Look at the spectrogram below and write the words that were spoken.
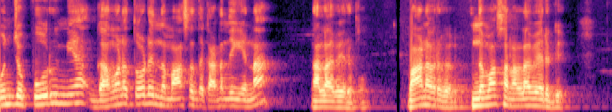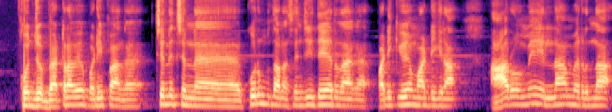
கொஞ்சம் பொறுமையாக கவனத்தோடு இந்த மாதத்தை கடந்தீங்கன்னா நல்லாவே இருக்கும். மாணவர்கள் இந்த மாதம் நல்லாவே இருக்குது கொஞ்சம் பெட்டராகவே படிப்பாங்க. சின்ன சின்ன குறும்புத்தனம் செஞ்சுக்கிட்டே இருந்தாங்க. படிக்கவே மாட்டேங்கிறான். ஆர்வமே இல்லாமல் இருந்தான்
